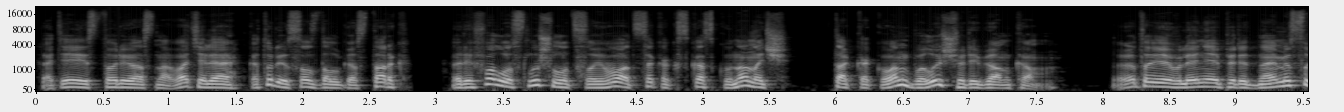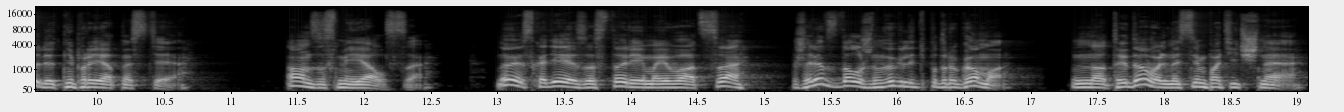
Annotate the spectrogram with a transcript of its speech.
Хотя историю основателя, который создал Гастарк, Рифал услышал от своего отца как сказку на ночь, так как он был еще ребенком. «Это явление перед нами сулит неприятности». Он засмеялся. Но исходя из истории моего отца, жрец должен выглядеть по-другому. Но ты довольно симпатичная».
